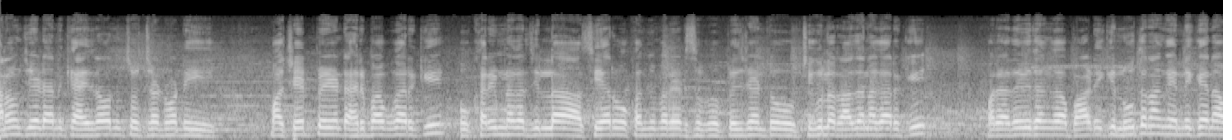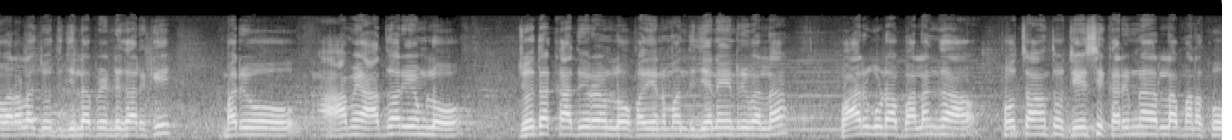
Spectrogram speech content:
అనౌన్స్ చేయడానికి హైదరాబాద్ నుంచి వచ్చినటువంటి మా స్టేట్ ప్రెసిడెంట్ హరిబాబు గారికి కరీంనగర్ జిల్లా CRO consumer rights president Chigula Rajanna గారికి మరి అదేవిధంగా బాడీకి నూతనంగా ఎన్నికైన వరాల జ్యోతి జిల్లా ప్రెసిడెంట్ గారికి మరియు ఆమె ఆధ్వర్యంలో జ్యోతక్ ఆధ్వర్యంలో పదిహేను మంది జనైనరీ వల్ల వారు కూడా బలంగా ప్రోత్సాహంతో చేసి కరీంనగర్లో మనకు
